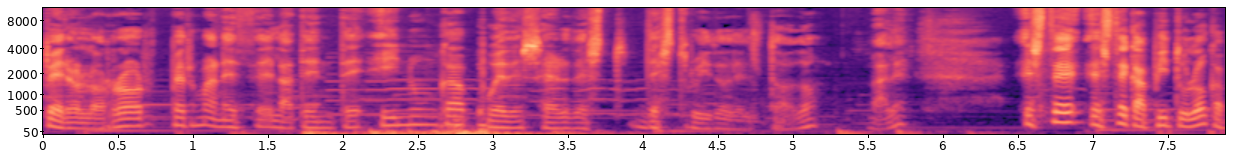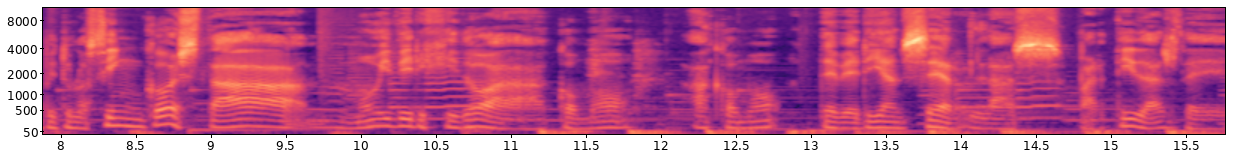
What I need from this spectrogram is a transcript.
pero el horror permanece latente y nunca puede ser destruido del todo. ¿Vale? Este, este capítulo, capítulo 5, está muy dirigido a cómo, a cómo deberían ser las partidas de,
